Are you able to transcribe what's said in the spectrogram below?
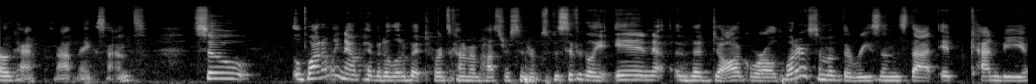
Okay, that makes sense. So why don't we now pivot a little bit towards kind of imposter syndrome specifically in the dog world what are some of the reasons that it can be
